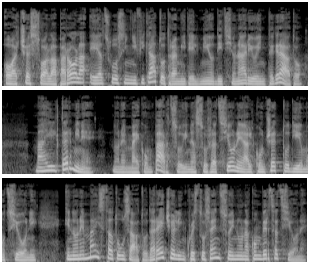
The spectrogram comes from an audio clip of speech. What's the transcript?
Ho accesso alla parola e al suo significato tramite il mio dizionario integrato, ma il termine non è mai comparso in associazione al concetto di emozioni e non è mai stato usato da Rachel in questo senso in una conversazione.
